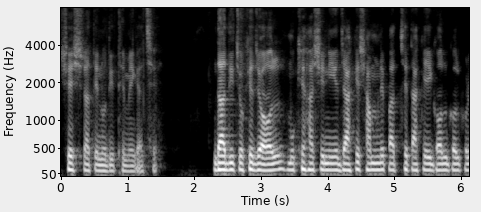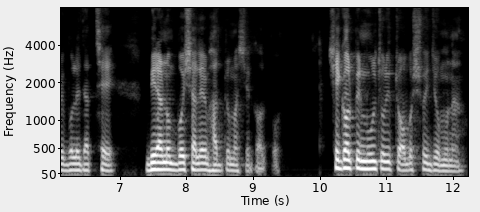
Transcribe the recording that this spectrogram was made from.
শেষ রাতে নদী থেমে গেছে। দাদি চোখে জল, মুখে হাসি নিয়ে যাকে সামনে পাচ্ছে তাকেই গল গল করে বলে যাচ্ছে, বিরানব্বই সালের ভাদ্র মাসের গল্প। সেই গল্পের মূল চরিত্র অবশ্যই যমুনা।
